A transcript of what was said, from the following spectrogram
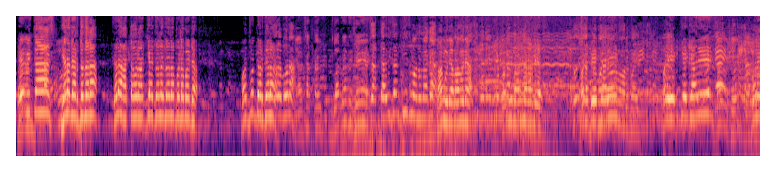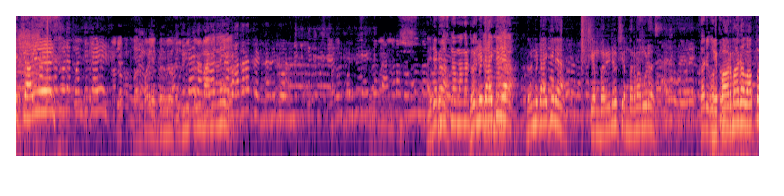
हे विकास याला धरतो जरा. चला हातावर हात घ्या चला चला पटापट. मजबूत धर त्याला बोला सत्तावीस सत्तावीस आणि तीस म्हणू नका. मागू द्या मागू द्या. कमी बांधणार आले बरं बेचाळीस. बरं एक्केचाळीस. बरं चाळीस. दोन मिनिटं ऐकल्या दोन मिनिटं ऐकल्या शंभर शंभर मा मुडस. हे पावर मागा वापस.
